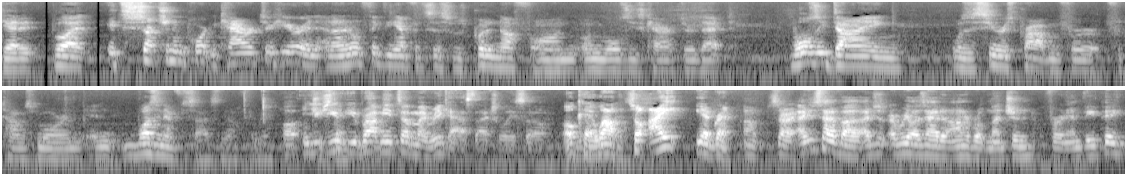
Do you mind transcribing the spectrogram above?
get it, but it's such an important character here, and, and I don't think the emphasis was put enough on on Wolsey's character that Wolsey dying was a serious problem for, for Thomas More and, and wasn't emphasized enough for me. Well, you, you, Interesting. you brought me to my recast actually, so Okay, wow. So I yeah, Grant. Oh, sorry. I just have. A, I just. I realized I had an honorable mention for an MVP,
